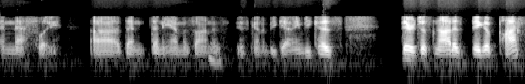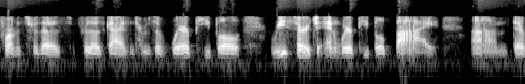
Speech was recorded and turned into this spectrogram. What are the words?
and Nestle uh, than than Amazon is, is going to be getting because they're just not as big of platforms for those for those guys in terms of where people research and where people buy um, their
